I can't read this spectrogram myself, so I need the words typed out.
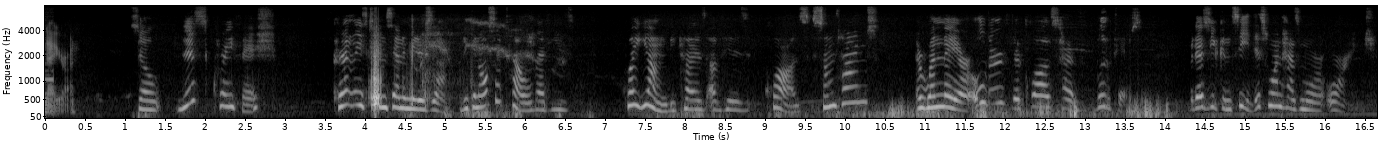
Now you're on. So this crayfish currently is 10 centimeters long. You can also tell that he's quite young because of his claws. Sometimes, or when they are older, their claws have blue tips. But as you can see, this one has more orange.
